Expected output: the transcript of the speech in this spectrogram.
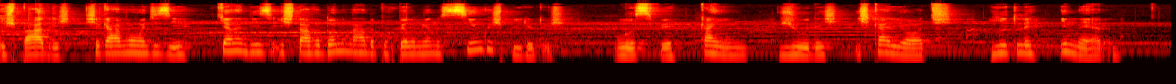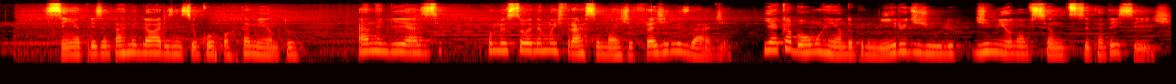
Os padres chegavam a dizer que Annalise estava dominada por pelo menos cinco espíritos: Lúcifer, Caim, Judas, Iscariotes, Hitler e Nero sem apresentar melhores em seu comportamento. Anneliese começou a demonstrar sinais de fragilidade e acabou morrendo 1 de julho de 1976,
